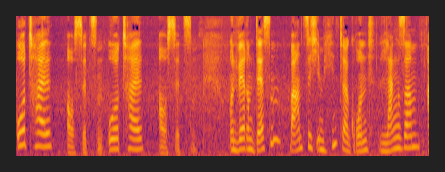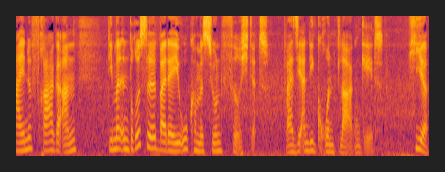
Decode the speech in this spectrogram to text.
Urteil aussitzen, Urteil aussitzen. Und währenddessen bahnt sich im Hintergrund langsam eine Frage an, die man in Brüssel bei der EU-Kommission fürchtet, weil sie an die Grundlagen geht. Hier,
